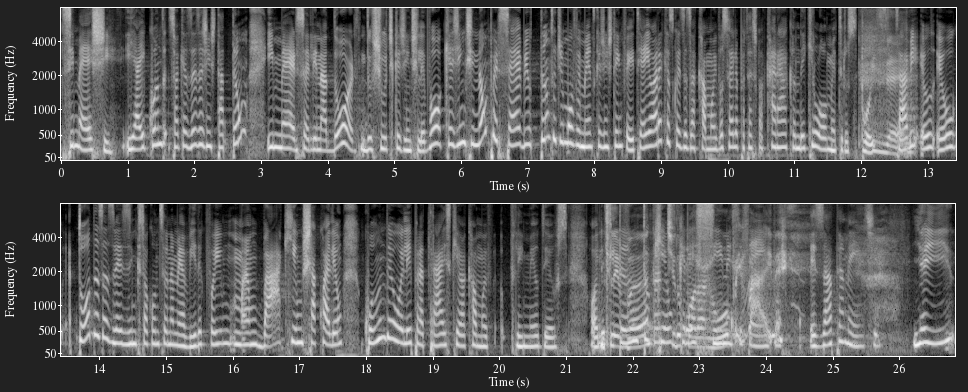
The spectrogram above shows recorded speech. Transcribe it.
se mexe. E aí, quando. Só que às vezes a gente tá tão imerso ali na dor do chute que a gente levou que a gente não percebe o tanto de movimento que a gente tem feito. E aí, a hora que as coisas acalmam e você olha pra trás e fala: caraca, andei quilômetros. Pois é. Sabe? Eu, eu, todas as vezes em que isso aconteceu na minha vida, foi um, um baque, um chacoalhão. Quando eu olhei para trás, que eu acalmou, eu falei: meu Deus, olha o tanto levanta, que eu cresci nesse tempo. Vai, né? Exatamente. E aí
